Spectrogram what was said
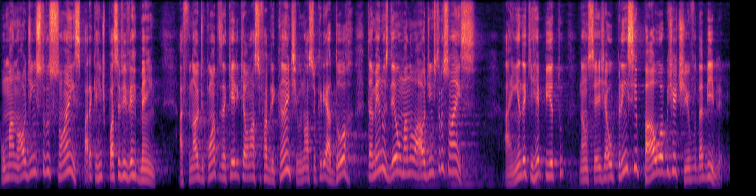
um manual de instruções para que a gente possa viver bem. Afinal de contas, aquele que é o nosso fabricante, o nosso criador, também nos deu um manual de instruções, ainda que, repito, não seja o principal objetivo da Bíblia.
